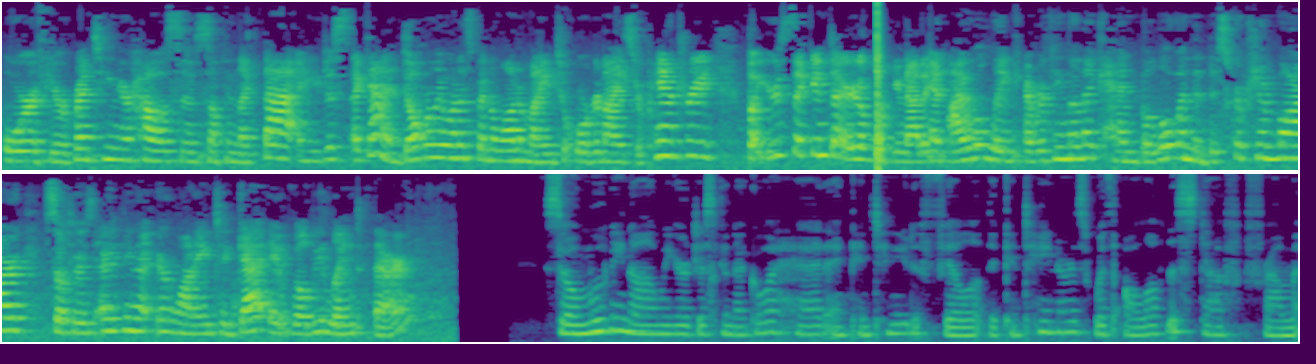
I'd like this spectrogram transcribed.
or if you're renting your house and something like that, and you just, again, don't really want to spend a lot of money to organize your pantry, but you're sick and tired of looking at it. And I will link everything that I can below in the description bar. So if there's anything that you're wanting to get, it will be linked there. So moving on, we are just gonna go ahead and continue to fill the containers with all of the stuff from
